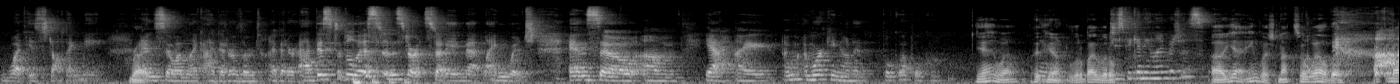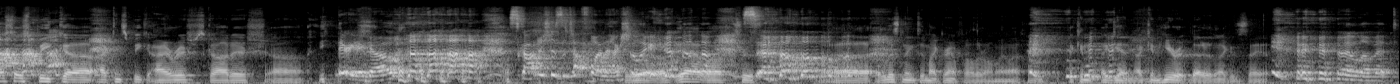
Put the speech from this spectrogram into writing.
what is stopping me? Right. And so I'm like, I better learn. I better add this to the list and start studying that language. And so, um, yeah, I I'm, I'm working on it poco a poco. Yeah, well, you know, little by little. Do you speak any languages? Uh, yeah, English, not so well though. I can also speak. Uh, I can speak Irish, Scottish. Uh, There you go. Scottish is a tough one, actually. uh, yeah, well, truth. So, Uh, listening to my grandfather all my life, I, I can again, I can hear it better than I can say it. I love it.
